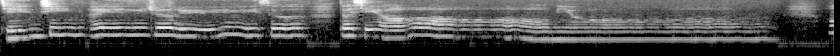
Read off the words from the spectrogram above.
精心陪着绿色的小苗。啊，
